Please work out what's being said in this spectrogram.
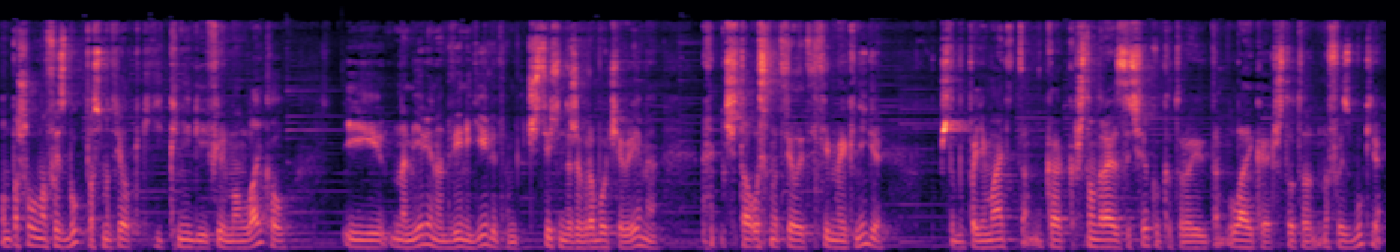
он пошел на Facebook, посмотрел, какие книги и фильмы он лайкал, и намеренно две недели, там, частично даже в рабочее время, читал и смотрел эти фильмы и книги, чтобы понимать, там, как, что нравится человеку, который там, лайкает что-то на Фейсбуке,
